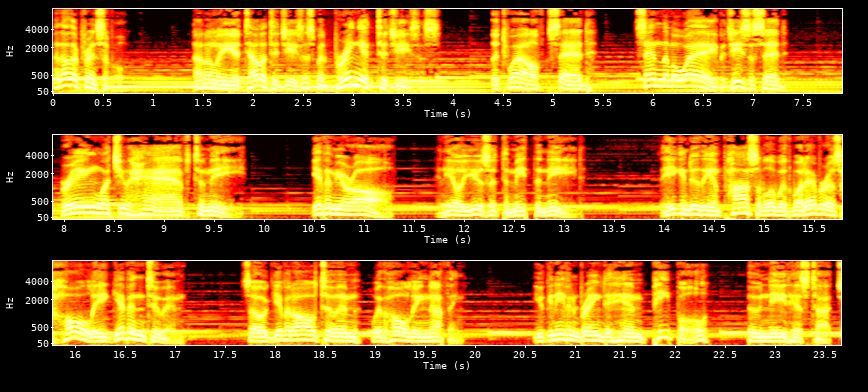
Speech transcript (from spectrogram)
Another principle not only tell it to Jesus, but bring it to Jesus. The twelve said, Send them away, but Jesus said, Bring what you have to me. Give him your all, and he'll use it to meet the need. He can do the impossible with whatever is wholly given to him. So give it all to him, withholding nothing. You can even bring to him people who need his touch.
